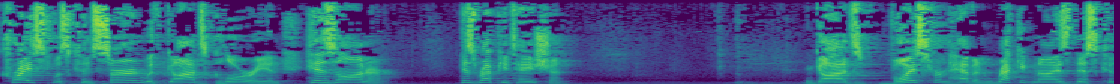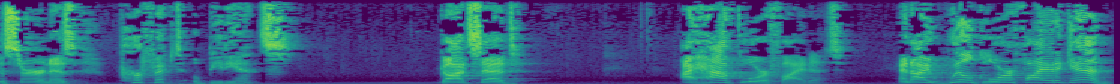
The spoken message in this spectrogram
Christ was concerned with God's glory and His honor, His reputation. God's voice from heaven recognized this concern as perfect obedience. God said, I have glorified it, and I will glorify it again.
